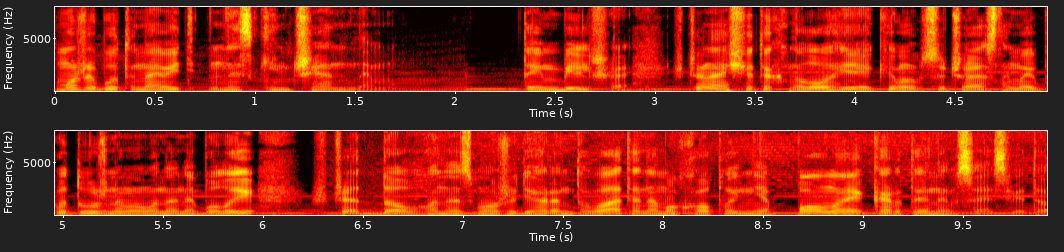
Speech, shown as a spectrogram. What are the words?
може бути навіть нескінченним. Тим більше, що наші технології, якими б сучасними і потужними вони не були, ще довго не зможуть гарантувати нам охоплення повної картини всесвіту.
